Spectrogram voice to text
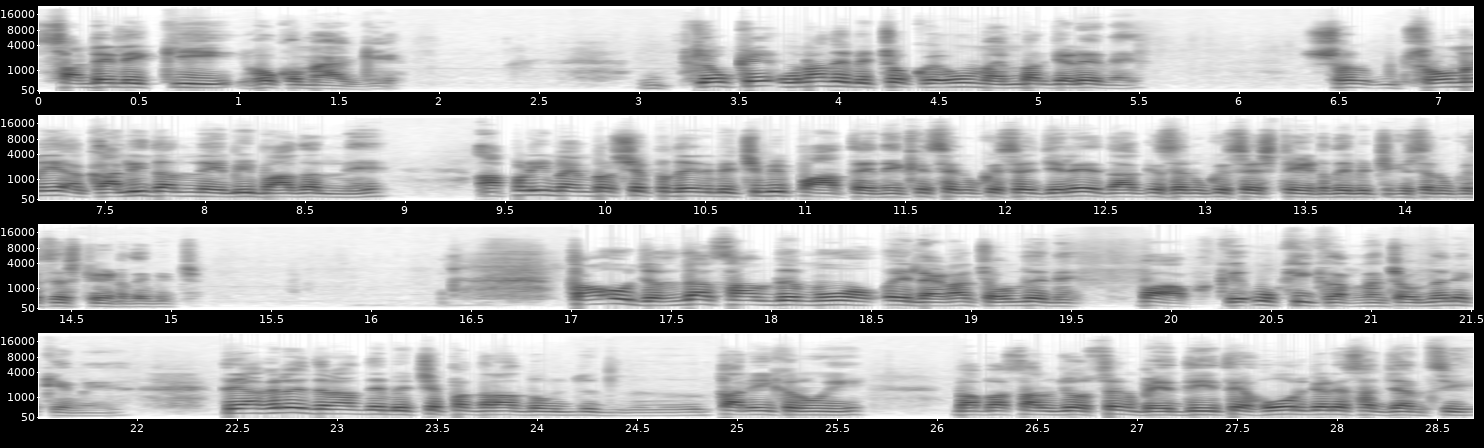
ਸਾਡੇ ਲਈ ਕੀ ਹੁਕਮ ਹੈ ਅੱਗੇ? ਕਿਉਂਕਿ ਉਹਨਾਂ ਦੇ ਵਿੱਚੋਂ ਉਹ ਮੈਂਬਰ ਜਿਹੜੇ ਨੇ ਸ਼੍ਰੋਮਣੀ ਅਕਾਲੀ ਦਲ ਨੇ ਵੀ, ਬਾਦਲ ਨੇ, ਆਪਣੀ ਮੈਂਬਰਸ਼ਿਪ ਦੇ ਵਿੱਚ ਵੀ ਪਾਤੇ ਨੇ ਕਿਸੇ ਨੂੰ ਕਿਸੇ ਜ਼ਿਲ੍ਹੇ ਦਾ, ਕਿਸੇ ਨੂੰ ਕਿਸੇ ਸਟੇਟ ਦੇ ਵਿੱਚ, ਕਿਸੇ ਨੂੰ ਕਿਸੇ ਸਟੇਟ ਦੇ ਵਿੱਚ। ਤਾਂ ਉਹ ਜਥੇਦਾਰ ਸਾਹਿਬ ਦੇ ਮੂੰਹ ਇਹ ਲੈਣਾ ਚਾਹੁੰਦੇ ਨੇ, ਭਾਵ ਕਿ ਉਹ ਕੀ ਕਰਨਾ ਚਾਹੁੰਦੇ ਨੇ, ਕਿਵੇਂ ਤੇ ਅਗਲੇ ਦਿਨਾਂ ਦੇ ਵਿੱਚ 15 ਦੋ ਤਾਰੀਖ ਨੂੰ ਹੀ ਬਾਬਾ ਸਰਬਜੋਤ ਸਿੰਘ ਬੇਦੀ ਤੇ ਹੋਰ ਜਿਹੜੇ ਸੱਜਣ ਸੀ,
